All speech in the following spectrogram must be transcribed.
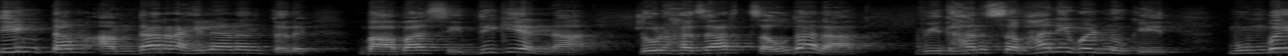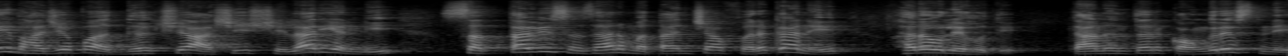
तीन टर्म आमदार राहिल्यानंतर बाबा सिद्दीकी यांना दोन हजार चौदाला विधानसभा निवडणुकीत मुंबई भाजप अध्यक्ष आशिष शेलार यांनी सत्तावीस हजार मतांच्या फरकाने हरवले होते. त्यानंतर काँग्रेसने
